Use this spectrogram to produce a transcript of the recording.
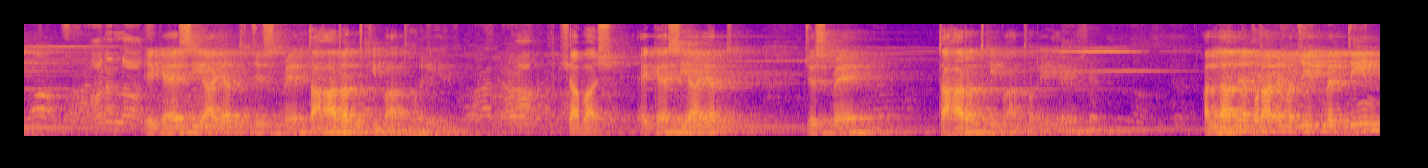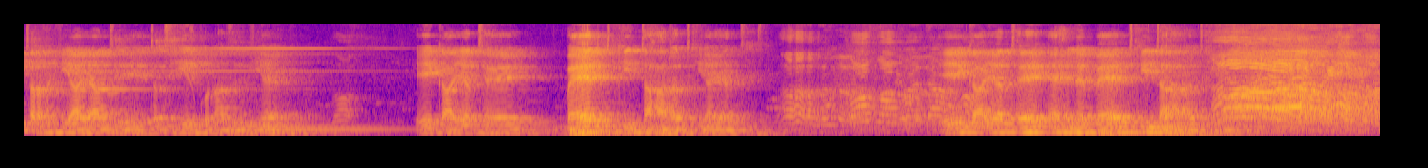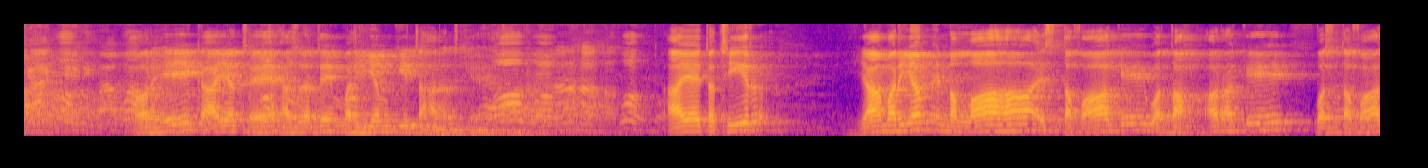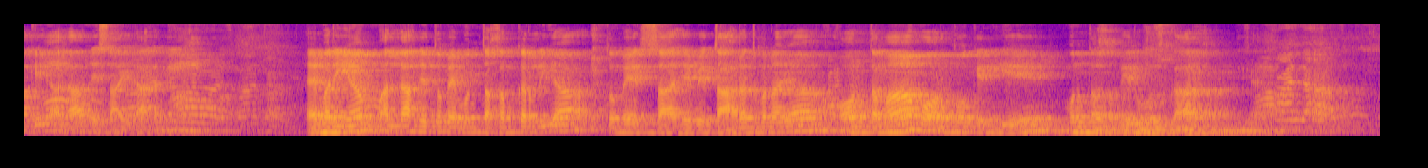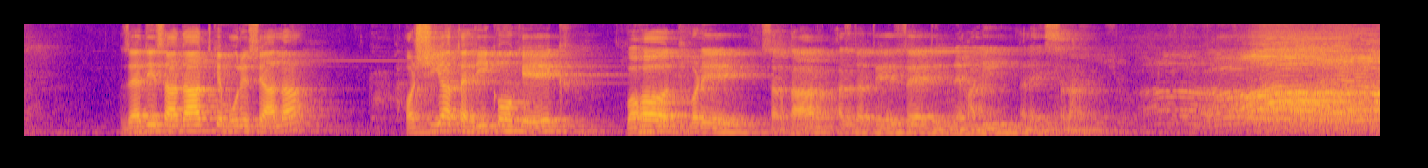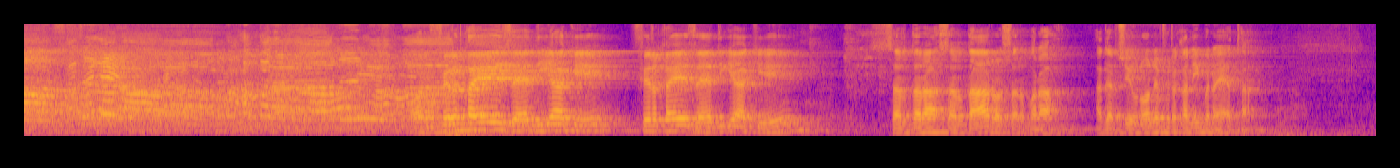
ایک ایسی آیت جس میں طہارت کی بات ہو رہی ہے۔ شاباش، ایک ایسی آیت جس میں طہارت کی بات ہو رہی ہے۔ اللہ نے قرآن مجید میں تین طرح کی آیات تطہیر کو نازل کیا ہے۔ ایک آیت ہے بیت کی طہارت کی آیت۔ ایک آیت ہے، اہل بیت کی طہارت کی۔ اور ایک آیت ہے، حضرت مریم کی طہارت کی آیت آیہ تطہیر، یا مریم، ان اللہ استفا کے و تحر کے وصطفیٰ کے علا نسائی العالمین۔ اے مریم، اللہ نے تمہیں منتخب کر لیا، تمہیں صاحب طہارت بنایا اور تمام عورتوں کے لیے منتخب روزگار قرار دیا۔ زیدی سادات کے مورث سے اعلیٰ اور شیعہ تحریکوں کے ایک بہت بڑے سردار حضرت زید بن علی علیہ السلام۔ اور فرقہ زیدیہ کے فرقہ زیدیہ کے سردرا، سردار اور سربراہ، اگرچہ انہوں نے فرقہ نہیں بنایا تھا۔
